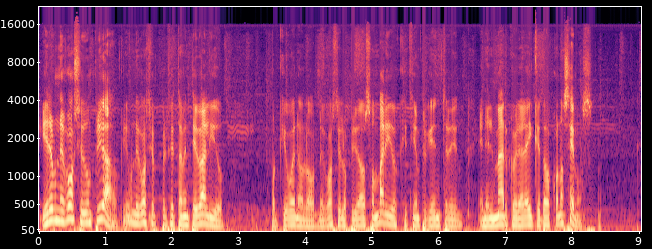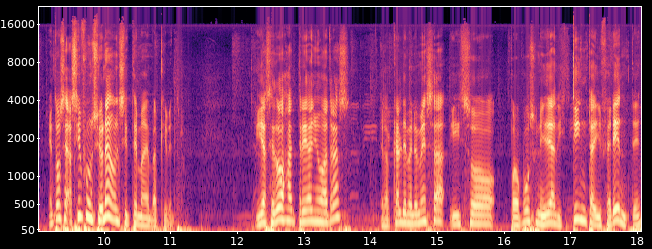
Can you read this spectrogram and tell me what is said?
Y era un negocio de un privado, que es un negocio perfectamente válido porque bueno, los negocios de los privados son válidos, que siempre que entren en el marco de la ley que todos conocemos. Entonces, así funcionaba el sistema de parquímetro. Y hace dos a tres años atrás, el alcalde Mario Mesa hizo, propuso una idea distinta, diferente,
